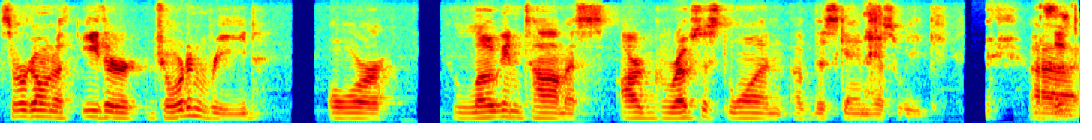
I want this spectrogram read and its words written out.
So we're going with either Jordan Reed or Logan Thomas, our grossest one of this game this week. Uh,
